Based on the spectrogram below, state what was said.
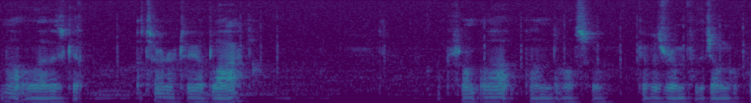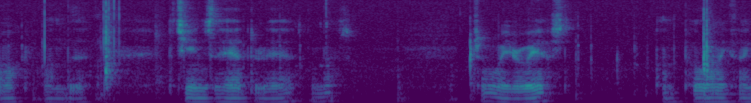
And that'll let us get a turn or two of black in front of that and also give us room for the jungle cock and the, change the head to red on this. Trim away your waste and pull anything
